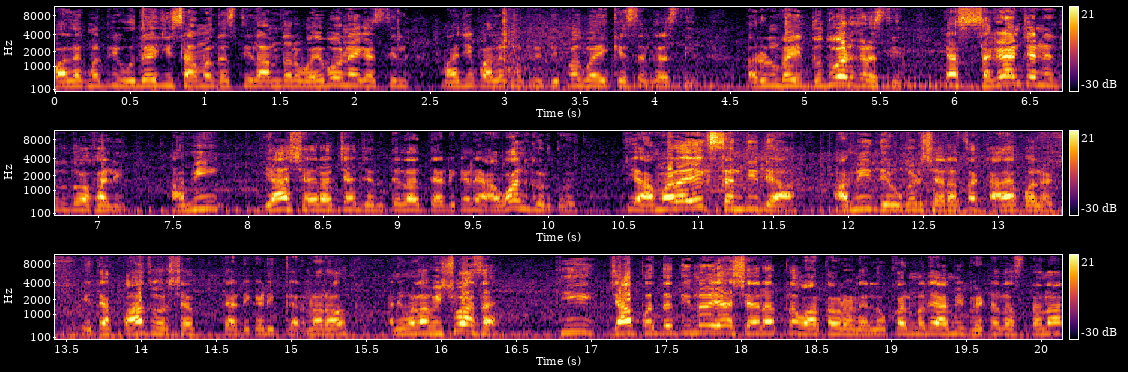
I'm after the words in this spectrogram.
पालकमंत्री उदयजी सामंत असतील आमदार वैभव नाईक असतील माजी पालकमंत्री दीपकभाई केसरकर असतील अरुणभाई दुधवडकर असतील या सगळ्यांच्या नेतृत्वाखाली आम्ही या शहराच्या जनतेला त्या ठिकाणी आवाहन करतोय की आम्हाला एक संधी द्या. आम्ही देवगड शहराचा कायापालट येत्या पाच वर्षात त्या ठिकाणी करणार आहोत. आणि मला विश्वास आहे की ज्या पद्धतीनं या शहरातलं वातावरण आहे लोकांमध्ये आम्ही भेटत असताना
